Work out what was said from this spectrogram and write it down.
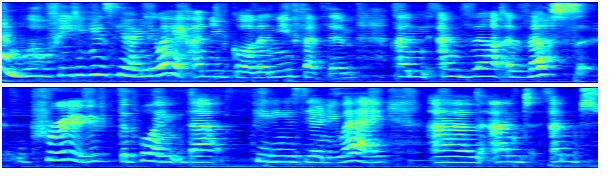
then, well feeding is the only way. And you've gone and you fed them and, and that, thus proved the point that feeding is the only way um, and, and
